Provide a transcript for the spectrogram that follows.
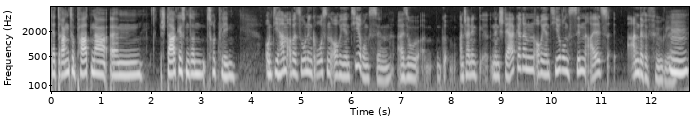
der Drang zum Partner ähm, stark ist und dann zurückfliegen. Und die haben aber so einen großen Orientierungssinn, also äh, anscheinend einen stärkeren Orientierungssinn als andere Vögel. Mhm.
